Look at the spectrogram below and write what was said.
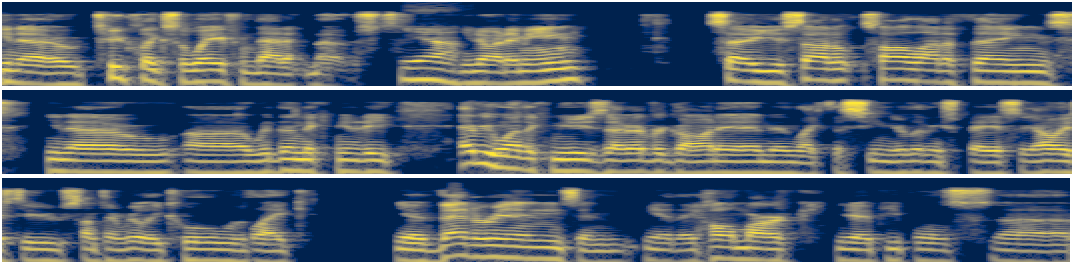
you know, two clicks away from that at most. Yeah. You know what I mean? So you saw saw a lot of things, you know, uh, within the community. Every one of the communities I've ever gone in, and like the senior living space, they always do something really cool with like, you know, veterans, and you know, they hallmark, you know, people's, uh,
